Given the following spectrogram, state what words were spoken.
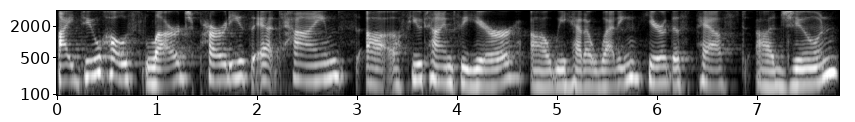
I do host large parties at times, uh, a few times a year. Uh, we had a wedding here this past uh, June,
